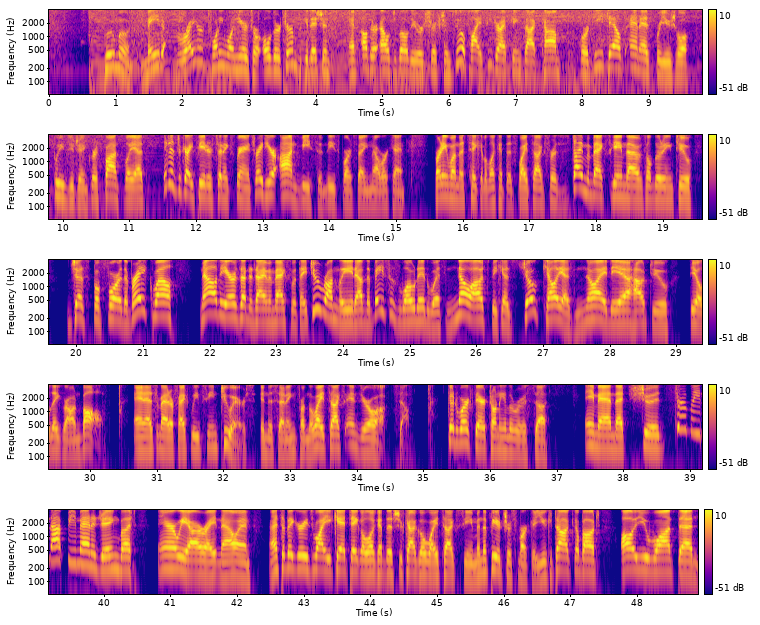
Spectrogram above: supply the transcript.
Blue Moon, made brighter 21 years or older. Terms and conditions and other eligibility restrictions do apply. See DraftKings.com for details. And as per usual, please do drink responsibly as it is a Greg Peterson experience right here on VSIN, the Sports Betting Network. And for anyone that's taking a look at this White Sox versus Diamondbacks game that I was alluding to just before the break, well, now the Arizona Diamondbacks with a two-run lead have the bases loaded with no outs because Joe Kelly has no idea how to field a ground ball. And as a matter of fact, we've seen two errors in this inning from the White Sox and zero outs. So good work there, Tony La Russa. A man that should certainly not be managing, but there we are right now. And that's a big reason why you can't take a look at this Chicago White Sox team in the futures market. You can talk about all you want that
